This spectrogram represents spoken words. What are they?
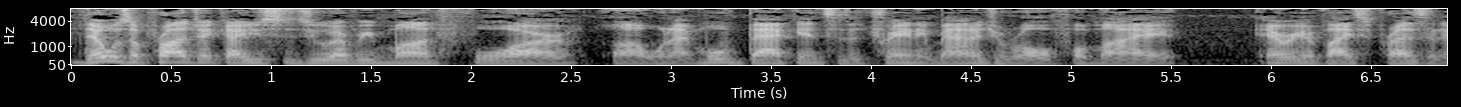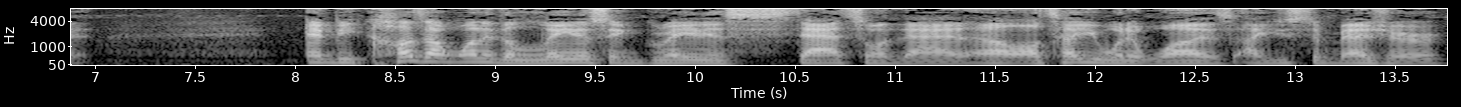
there was a project I used to do every month for uh, when I moved back into the training manager role for my area vice president. And because I wanted the latest and greatest stats on that, I'll, I'll tell you what it was. I used to measure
